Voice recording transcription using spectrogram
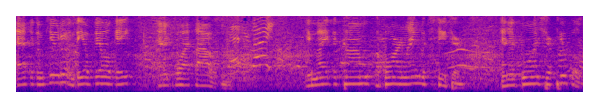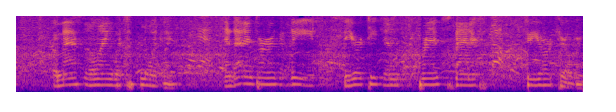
at the computer and be a Bill Gates and employ thousands. That's right. You might become a foreign language teacher and influence your pupils to master the language fluently. And that in turn could lead to your teaching French, Spanish to your children.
